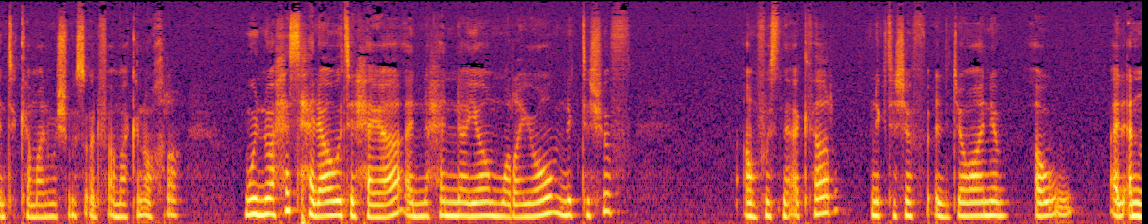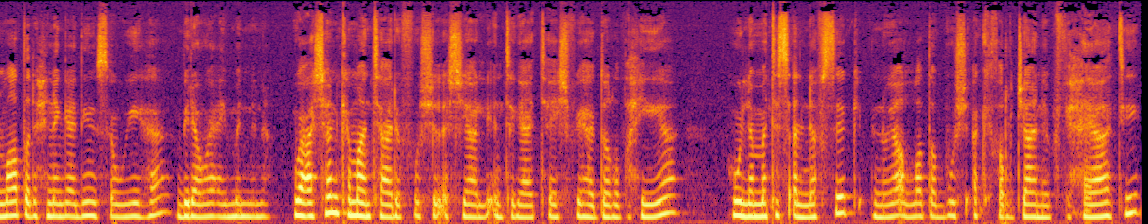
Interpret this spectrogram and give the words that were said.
أنت كمان مش مسؤول في أماكن أخرى. وإنه أحس حلاوة الحياة إن حنا يوم ورا يوم نكتشف أنفسنا أكثر نكتشف الجوانب أو الأنماط اللي إحنا قاعدين نسويها بلا وعي مننا. وعشان كمان تعرف وش الأشياء اللي أنت قاعد تعيش فيها دور ضحية هو لما تسأل نفسك إنه يا الله طب وش أكثر جانب في حياتي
